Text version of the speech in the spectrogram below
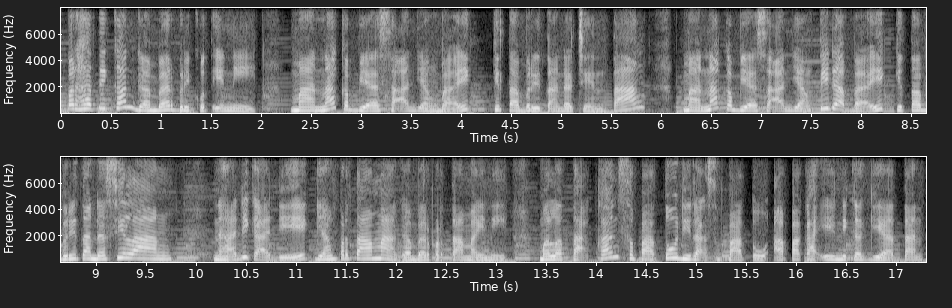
Perhatikan gambar berikut ini. Mana kebiasaan yang baik kita beri tanda centang, mana kebiasaan yang tidak baik kita beri tanda silang. Nah, adik-adik, yang pertama, gambar pertama ini, meletakkan sepatu di rak sepatu. Apakah ini kegiatan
